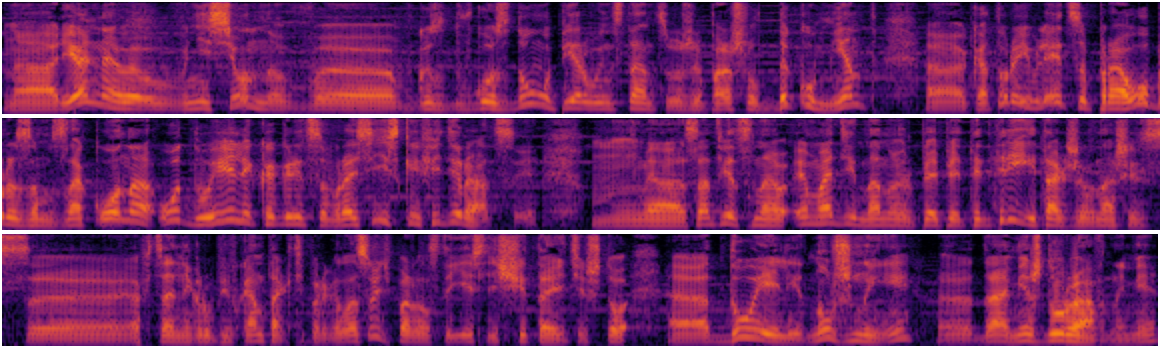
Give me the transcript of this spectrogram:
А, реально внесен в, в, Гос- в Госдуму, первую инстанцию уже прошел документ, а, который является прообразом закона о дуэли, как говорится, в Российской Федерации. Соответственно, М1 на номер 5533 и также в нашей с, э, официальной группе ВКонтакте проголосуйте, пожалуйста, если считаете, что э, дуэли нужны, э, да, между равными.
